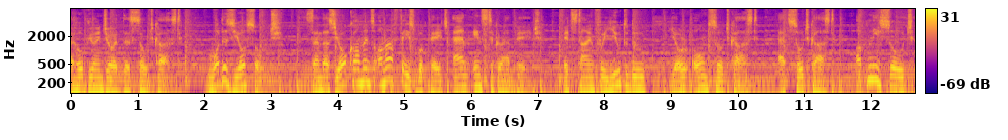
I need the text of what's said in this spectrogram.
I hope you enjoyed this Sochcast. What is your Soch? Send us your comments on our Facebook page and Instagram page. It's time for you to do your own Sochcast at Sochcast. Apni Soch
